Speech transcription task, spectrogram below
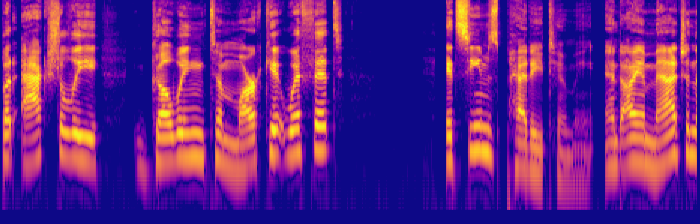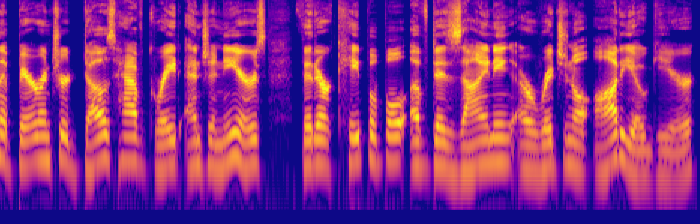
But actually going to market with it, it seems petty to me, and I imagine that Behringer does have great engineers that are capable of designing original audio gear.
